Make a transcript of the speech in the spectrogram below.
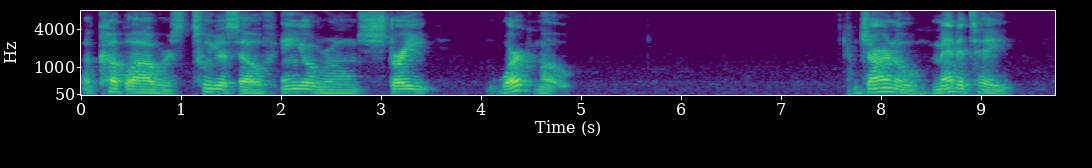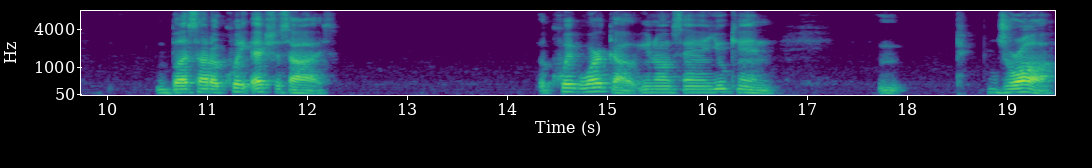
a couple hours to yourself in your room, straight work mode. Journal, meditate, bust out a quick exercise, a quick workout. You know what I'm saying? You can draw.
